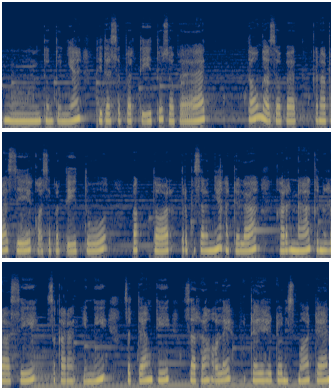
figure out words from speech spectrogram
Hmm, tentunya tidak seperti itu sobat. Tahu nggak sobat, kenapa sih kok seperti itu? Faktor terbesarnya adalah karena generasi sekarang ini sedang diserang oleh budaya hedonisme dan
